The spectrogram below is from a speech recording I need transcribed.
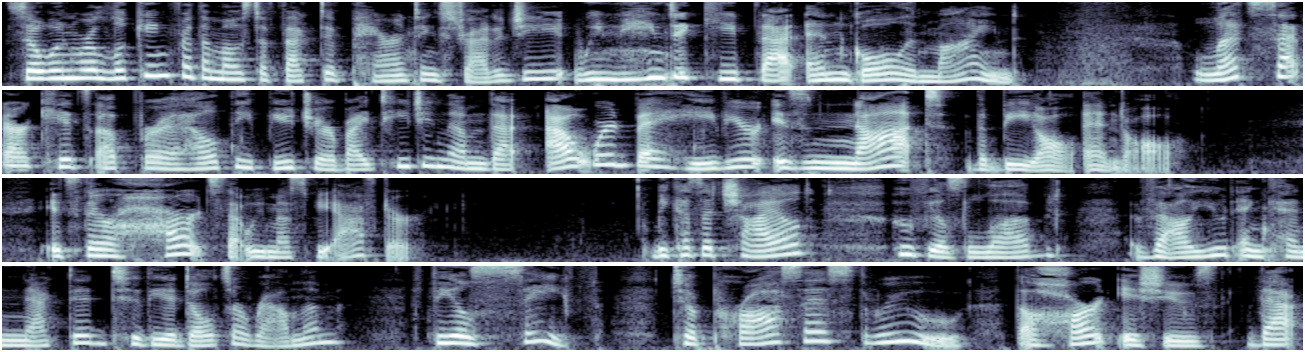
So when we're looking for the most effective parenting strategy, we need to keep that end goal in mind. Let's set our kids up for a healthy future by teaching them that outward behavior is not the be all end all. It's their hearts that we must be after. Because a child who feels loved, valued, and connected to the adults around them feels safe to process through the heart issues that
